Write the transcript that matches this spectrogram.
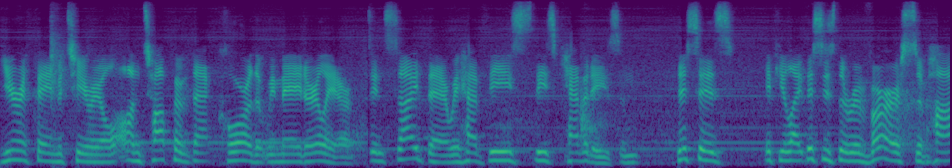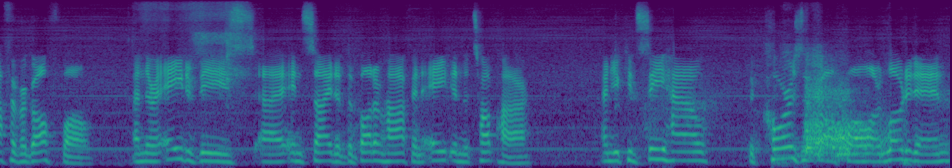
urethane material on top of that core that we made earlier. Inside there, we have these, these cavities, and This is, if you like, this is the reverse of half of a golf ball. And there are eight of these uh, inside of the bottom half and eight in the top half. And you can see how the cores of the golf ball are loaded in,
